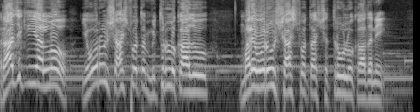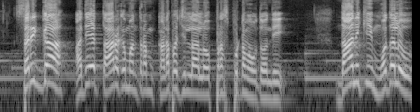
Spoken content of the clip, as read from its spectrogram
రాజకీయాల్లో ఎవరూ శాశ్వత మిత్రులు కాదు మరెవరూ శాశ్వత శత్రువులు కాదని. సరిగ్గా అదే తారక మంత్రం కడప జిల్లాలో ప్రస్ఫుటమవుతోంది. దానికి మొదలు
